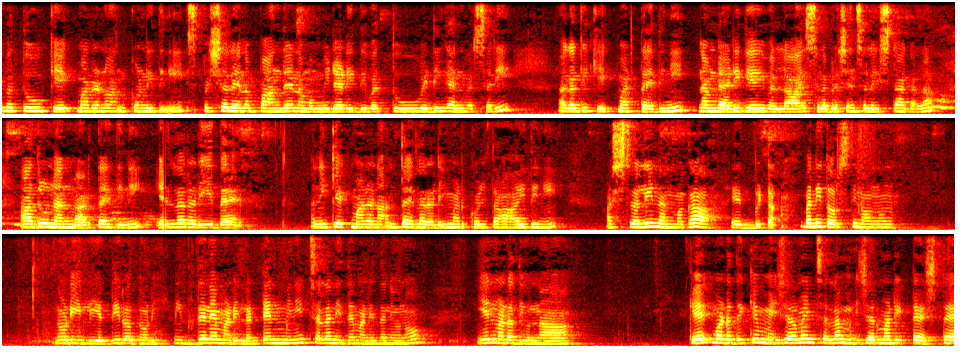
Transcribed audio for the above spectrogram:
ಇವತ್ತು ಕೇಕ್ ಮಾಡೋಣ ಅಂದ್ಕೊಂಡಿದ್ದೀನಿ ಸ್ಪೆಷಲ್ ಏನಪ್ಪ ಅಂದರೆ ನಮ್ಮ ಮಮ್ಮಿ ಡ್ಯಾಡಿದು ಇವತ್ತು ವೆಡ್ಡಿಂಗ್ ಆ್ಯನಿವರ್ಸರಿ ಹಾಗಾಗಿ ಕೇಕ್ ಮಾಡ್ತಾ ಇದ್ದೀನಿ. ನಮ್ಮ ಡ್ಯಾಡಿಗೆ ಇವೆಲ್ಲ ಸೆಲೆಬ್ರೇಷನ್ಸ್ ಎಲ್ಲ ಇಷ್ಟ ಆಗಲ್ಲ. ಆದರೂ ನಾನು ಮಾಡ್ತಾ ಇದ್ದೀನಿ. ಎಲ್ಲ ರೆಡಿ ಇದೆ. ನನಗೆ ಕೇಕ್ ಮಾಡೋಣ ಅಂತ ಎಲ್ಲ ರೆಡಿ ಮಾಡ್ಕೊಳ್ತಾ ಇದ್ದೀನಿ. ಅಷ್ಟರಲ್ಲಿ ನನ್ನ ಮಗ ಎದ್ಬಿಟ್ಟ. ಬನ್ನಿ, ತೋರಿಸ್ತೀನಿ ಅವನು ನೋಡಿ, ಇಲ್ಲಿ ಎದ್ದಿರೋದು ನೋಡಿ. ನಿದ್ದೆನೇ ಮಾಡಿಲ್ಲ. ಟೆನ್ ಮಿನಿಟ್ಸ್ ಎಲ್ಲ ನಿದ್ದೆ ಮಾಡಿದ್ದಾನೆ ಇವನು. ಏನು ಮಾಡೋದು ಇವನ್ನ ಕೇಕ್ ಮಾಡೋದಕ್ಕೆ ಮೆಷರ್ಮೆಂಟ್ಸ್ ಎಲ್ಲ ಮೆಷರ್ ಮಾಡಿಟ್ಟೆ ಅಷ್ಟೇ.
